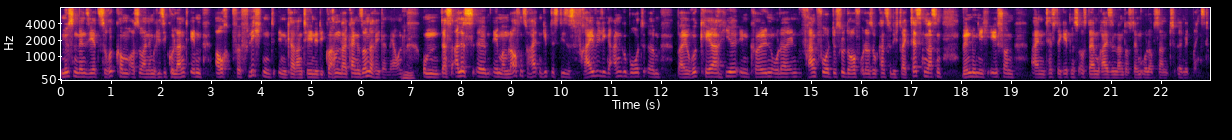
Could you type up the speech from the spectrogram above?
müssen, wenn sie jetzt zurückkommen aus so einem Risikoland, eben auch verpflichtend in Quarantäne. Die haben da keine Sonderregel mehr. Und mhm. um das alles äh, eben am Laufen zu halten, gibt es dieses freiwillige Angebot ähm, bei Rückkehr hier in Köln oder in Frankfurt, Düsseldorf, Düsseldorf oder so kannst du dich direkt testen lassen, wenn du nicht eh schon ein Testergebnis aus deinem Reiseland, aus deinem Urlaubsland äh, mitbringst.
